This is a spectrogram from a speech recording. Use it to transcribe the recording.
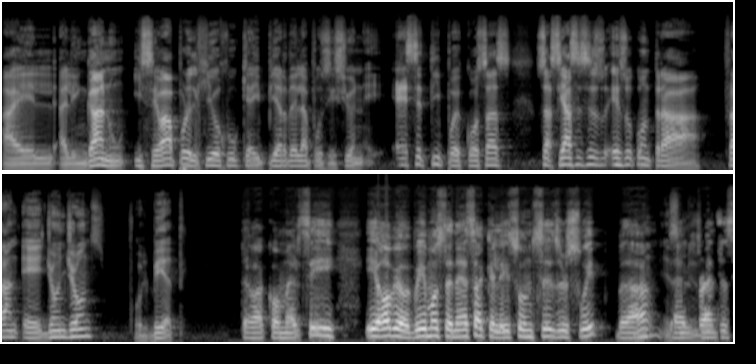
a el, al Inganu y se va por el heel hook y ahí pierde la posición. Ese tipo de cosas, o sea, si haces eso, eso contra eh, John Jones, olvídate te va a comer. Sí, y obvio, vimos en esa que le hizo un scissor sweep, ¿verdad? Francis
